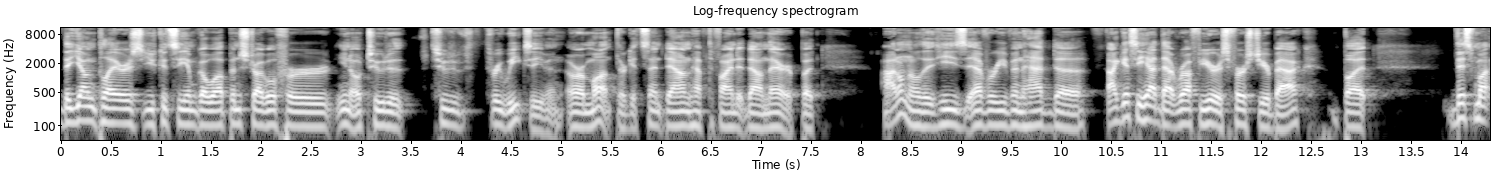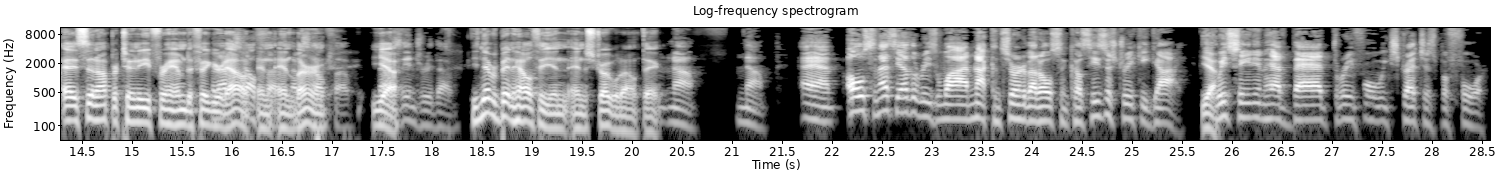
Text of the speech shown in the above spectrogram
the young players, you could see them go up and struggle for you know two to two to three weeks even or a month, or get sent down and have to find it down there. But I don't know that he's ever even had to. I guess he had that rough year his first year back, but this it's an opportunity for him to figure it out health, and, and learn. health. Yeah. injury though. He's never been healthy and, and struggled. I don't think. No, no. And Olson, that's the other reason why I'm not concerned about Olson because he's a streaky guy. Yeah. We've seen him have bad three, four week stretches before,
